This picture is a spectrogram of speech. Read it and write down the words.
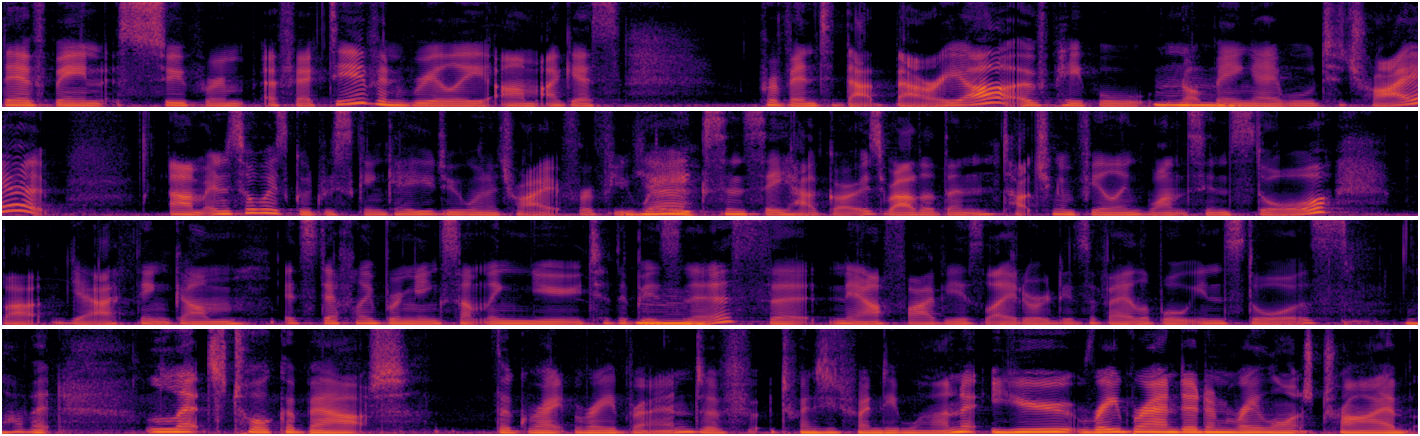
They've been super effective and really, um, I guess, prevented that barrier of people not being able to try it. Um, and it's always good with skincare. You do want to try it for a few Yeah. weeks and see how it goes rather than touching and feeling once in store. But yeah, I think um, it's definitely bringing something new to the business that now, five years later, it is available in stores. Love it. Let's talk about the great rebrand of 2021. You rebranded and relaunched Tribe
